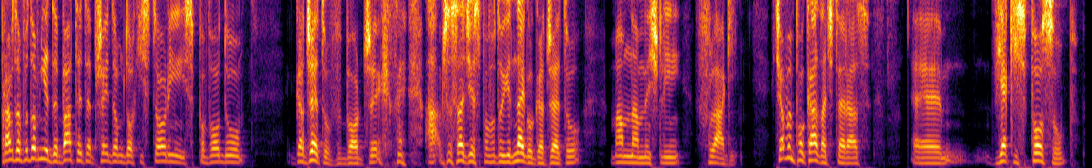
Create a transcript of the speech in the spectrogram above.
Prawdopodobnie debaty te przejdą do historii z powodu gadżetów wyborczych, a w zasadzie z powodu jednego gadżetu, mam na myśli flagi. Chciałbym pokazać teraz, e, w jaki sposób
